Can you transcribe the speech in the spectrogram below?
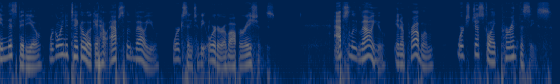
In this video, we're going to take a look at how absolute value works into the order of operations. Absolute value in a problem works just like parentheses,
